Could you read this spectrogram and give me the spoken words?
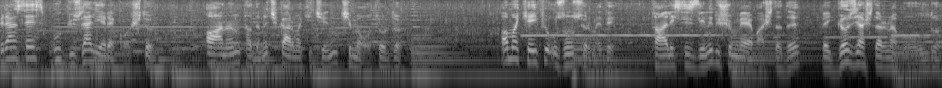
Prenses bu güzel yere koştu. Anın tadını çıkarmak için çime oturdu. Ama keyfi uzun sürmedi. Talihsizliğini düşünmeye başladı ve gözyaşlarına boğuldu.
